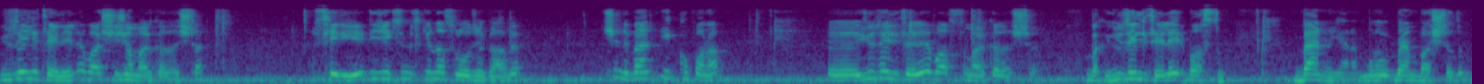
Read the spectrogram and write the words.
150 TL ile başlayacağım arkadaşlar. Seriye. Diyeceksiniz ki nasıl olacak abi? Şimdi ben ilk kupona 150 TL'ye bastım arkadaşlar. Bakın 150 TL bastım. Ben yani bunu ben başladım.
